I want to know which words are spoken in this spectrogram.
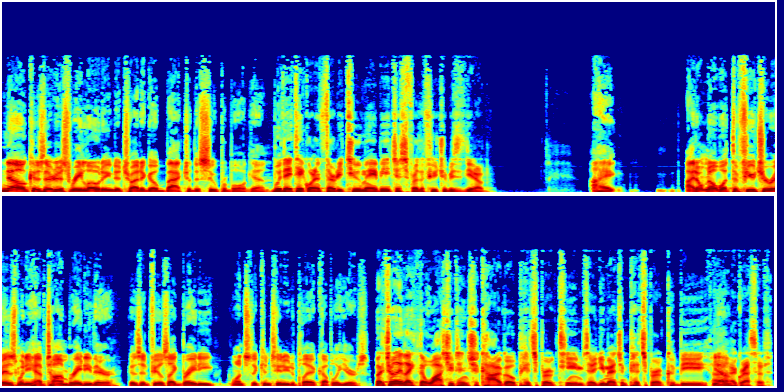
No, because they're just reloading to try to go back to the Super Bowl again. Would they take one in 32 maybe just for the future? Because, you know, I I don't know what the future is when you have Tom Brady there because it feels like Brady wants to continue to play a couple of years. but it's really like the Washington, Chicago, Pittsburgh teams. Uh, you mentioned Pittsburgh could be uh, Yeah. aggressive.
